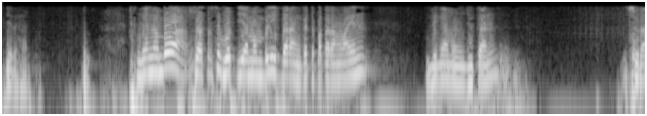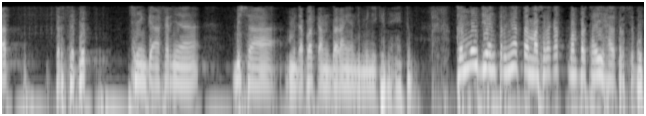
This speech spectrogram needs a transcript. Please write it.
dirham. Dengan membawa surat tersebut dia membeli barang ke tempat orang lain dengan menunjukkan surat tersebut sehingga akhirnya bisa mendapatkan barang yang dimilikinya itu. Kemudian ternyata masyarakat mempercayai hal tersebut.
